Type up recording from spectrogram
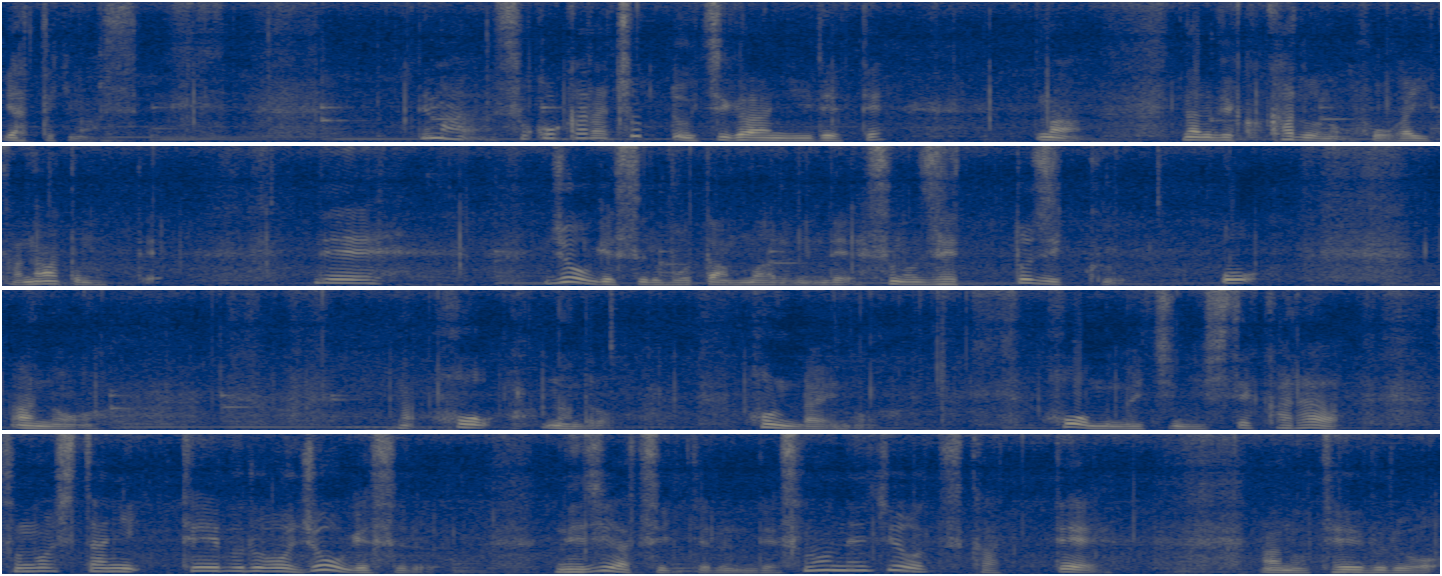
やってきます。でまあそこからちょっと内側に入れてまあなるべく角の方がいいかなと思って。で上下するボタンもあるんでその Z 軸をあのなほなんだろう本来のホームの位置にしてからその下にテーブルを上下するネジがついてるんでそのネジを使ってあのテーブルを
